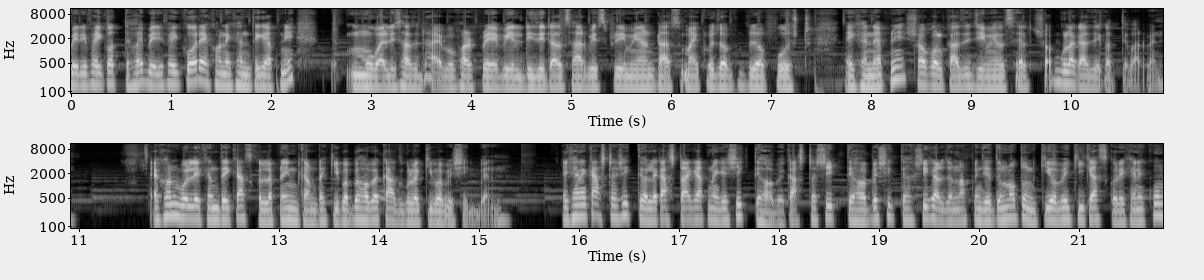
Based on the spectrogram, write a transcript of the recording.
ভেরিফাই করতে হয়। ভেরিফাই করে এখন এখান থেকে আপনি mobile recharge drive over pay bill digital service premium touch micro job job post এখানে আপনি সকল কাজে জিমেল সেল সবগুলো কাজই করতে পারবেন। এখন বলি এখান থেকে কাজ করলে আপনার ইনকামটা কীভাবে হবে, কাজগুলো কীভাবে শিখবেন? এখানে কাজটা শিখতে হলে কাজটা আগে আপনাকে শিখতে হবে। কাজটা শিখতে হবে, শিখতে শেখার জন্য আপনি যেহেতু নতুন কীভাবে কি কাজ করে, এখানে কোন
